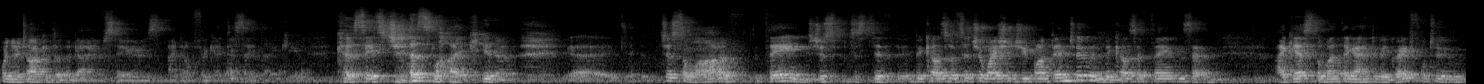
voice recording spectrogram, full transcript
when you're talking to the guy upstairs, I don't forget to say thank you. Because it's just like, you know, uh, just a lot of things, just, just because of situations you bump into and because of things. And I guess the one thing I have to be grateful to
